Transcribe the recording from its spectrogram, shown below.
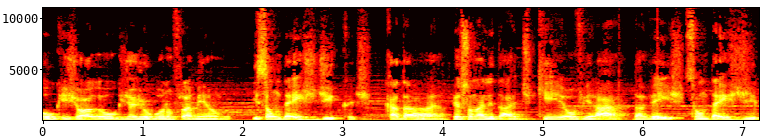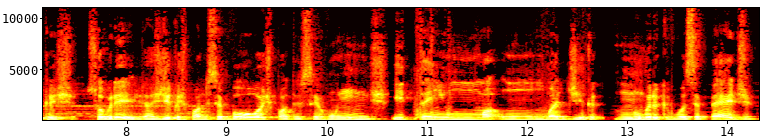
ou que joga ou que já jogou no Flamengo, e são 10 dicas. Cada personalidade que eu virar da vez são 10 dicas sobre ele. As dicas podem ser boas, podem ser ruins, e tem uma, um- uma dica, um número que você pede.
